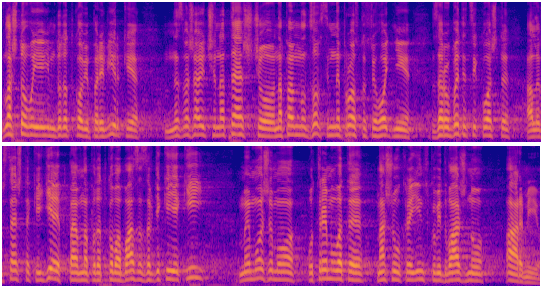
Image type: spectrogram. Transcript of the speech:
влаштовує їм додаткові перевірки, незважаючи на те, що, напевно, зовсім непросто сьогодні заробити ці кошти, але все ж таки є певна податкова база, завдяки якій ми можемо утримувати нашу українську відважну армію.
